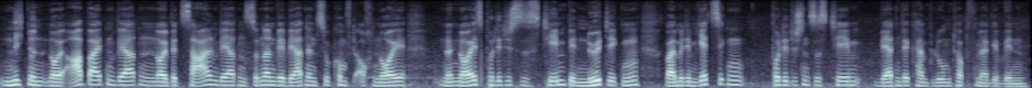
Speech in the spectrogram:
nicht nur neu arbeiten werden, neu bezahlen werden, sondern wir werden in Zukunft auch neu, ein neues politisches System benötigen, weil mit dem jetzigen politischen System werden wir keinen Blumentopf mehr gewinnen.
